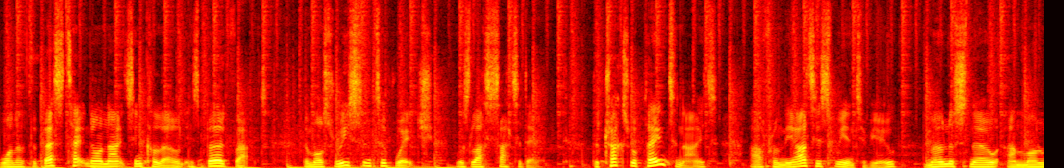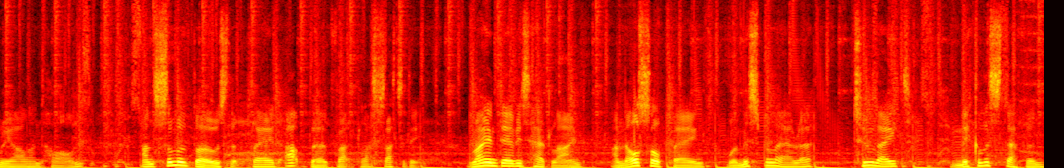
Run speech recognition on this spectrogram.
One of the best techno nights in Cologne is Bergwacht, the most recent of which was last Saturday. The tracks we're playing tonight are from the artists we interview, Mona Snow and Monreal and Horn, and some of those that played at Bergwacht last Saturday. Ryan Davis headlined, and also playing were Miss Melera, Too Late, Nicolas Stefan,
